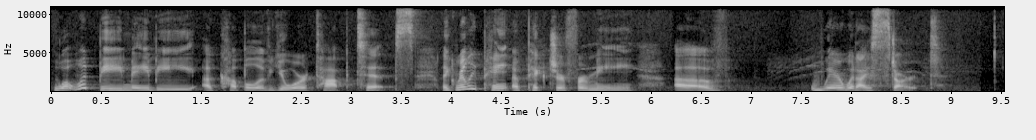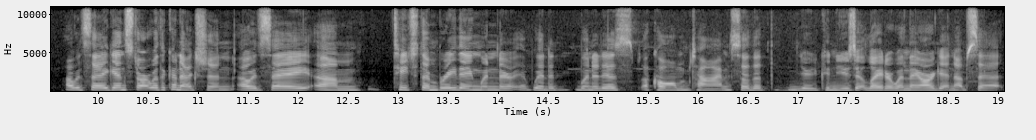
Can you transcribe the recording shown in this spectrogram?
what would be maybe a couple of your top tips? Like, really paint a picture for me of where would I start? I would say again, start with a connection. I would say um, teach them breathing when they're when it, when it is a calm time, so that you can use it later when they are getting upset.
